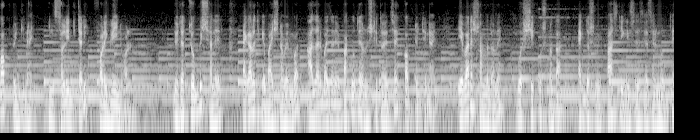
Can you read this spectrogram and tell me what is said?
COP twenty nine in solidarity for a green world. দু চব্বিশ সালের এগারো থেকে বাইশ নভেম্বর আজারবাইজানের বাকুতে অনুষ্ঠিত হয়েছে কপ টোয়েন্টি নাইন। এবারের সম্মেলনে বৈশ্বিক উষ্ণতা এক দশমিক পাঁচ ডিগ্রি সেলসিয়াসের মধ্যে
